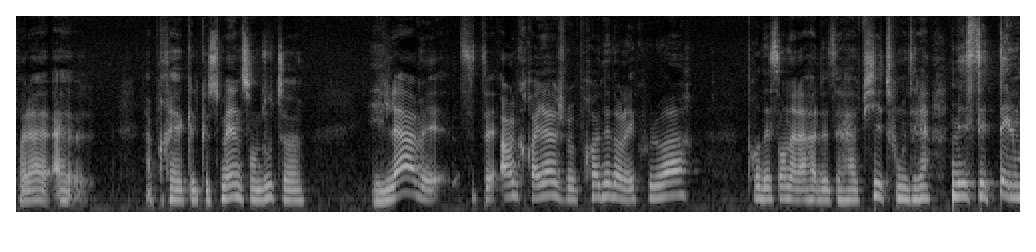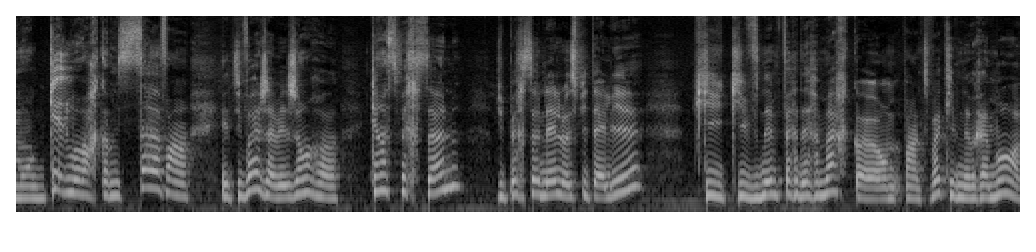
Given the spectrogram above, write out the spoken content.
voilà, après quelques semaines, sans doute. euh. Et là, mais c'était incroyable. Je me prenais dans les couloirs pour descendre à la radiothérapie et tout le monde était là. Mais c'est tellement gai de me voir comme ça. Enfin, et tu vois, j'avais genre euh, 15 personnes du personnel hospitalier qui, qui venaient me faire des remarques. euh, en- Enfin, tu vois, qui venaient vraiment, euh,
